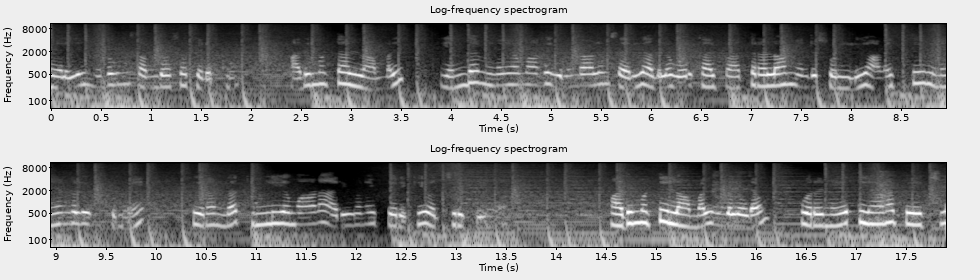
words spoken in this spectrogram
வேலையில் மிகவும் சந்தோஷம் கிடைக்கும். அது மட்டும் இல்லாமல் எந்த வினயமாக இருந்தாலும் சரி அதில் ஒரு காய் பார்த்துடலாம் என்று சொல்லி அனைத்து வினயங்களுக்குமே சிறந்த துல்லியமான அறிவினை பெருக்கி வச்சிருப்பீங்க. அது மட்டும் இல்லாமல் உங்களிடம் ஒரு நேர்த்தியான பேச்சு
